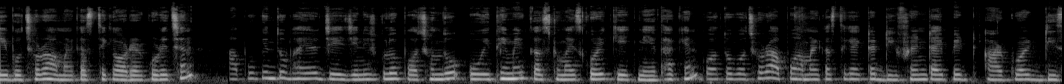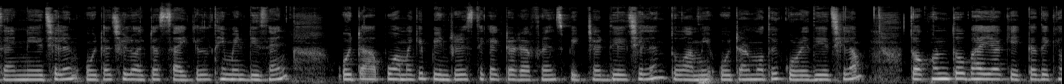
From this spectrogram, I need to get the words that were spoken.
এই বছরও আমার কাছ থেকে অর্ডার করেছেন। আপু কিন্তু ভাইয়ার যে জিনিসগুলো পছন্দ, ওই থিমের কাস্টমাইজ করে কেক নিয়ে থাকেন। গত বছরও আপু আমার কাছ থেকে একটা ডিফারেন্ট টাইপের আর্টওয়ার্ক ডিজাইন নিয়েছিলেন, ওইটা ছিল একটা সাইকেল থিমের ডিজাইন। ওইটা আপু আমাকে প্রিন্টারেস্ট থেকে একটা রেফারেন্স পিকচার দিয়েছিলেন, তো আমি ওইটার মতোই করে দিয়েছিলাম। তখন তো ভাইয়া কেকটা দেখে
